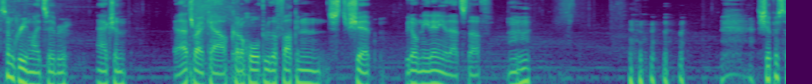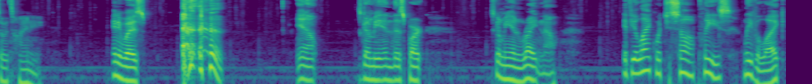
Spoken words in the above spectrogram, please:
some green lightsaber action. Yeah, that's right, Cal. Cut a hole through the fucking ship. We don't need any of that stuff. Mm-hmm. ship is so tiny. Anyways, you know, it's gonna be in this part. It's gonna be in right now. If you like what you saw, please leave a like.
